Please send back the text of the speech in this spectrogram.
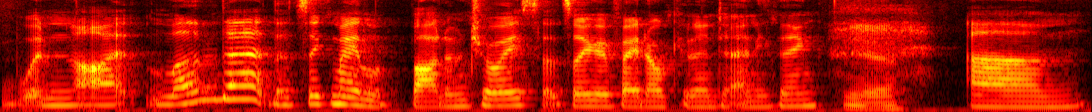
would not love that. That's like my bottom choice. That's like if I don't get into anything. Yeah. Um,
